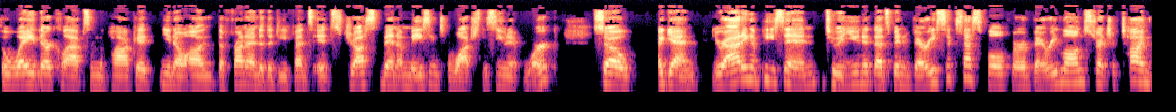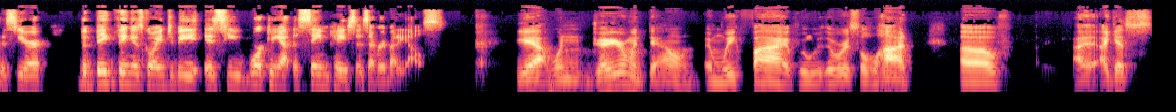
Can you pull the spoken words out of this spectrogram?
the way they're collapsing the pocket you know on the front end of the defense. It's just been amazing to watch this unit work. So again you're adding a piece in to a unit that's been very successful for a very long stretch of time this year the big thing is going to be is he working at the same pace as everybody else? Yeah, when Jaire went down in week five, there was a lot of I, I guess,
